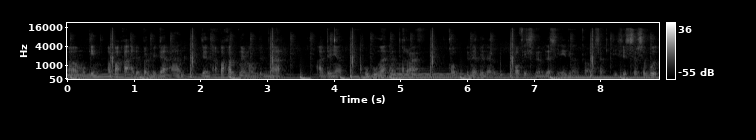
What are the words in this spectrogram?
uh, mungkin apakah ada perbedaan dan apakah memang benar adanya hubungan antara benar-benar COVID-19 ini dengan Kawasaki disease tersebut?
